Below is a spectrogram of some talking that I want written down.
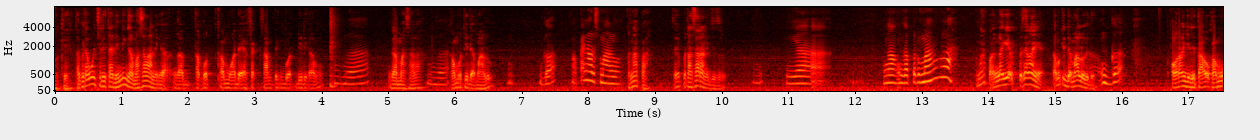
Oke. Tapi kamu ceritain ini nggak masalah nih? Nggak nggak takut kamu ada efek samping buat diri kamu? enggak Nggak masalah. Nggak. Kamu tidak malu? enggak ngapain harus malu Kenapa? Saya penasaran nih justru. ya nggak nggak perlu malu lah Kenapa? Enggak ya, saya nanya. Kamu tidak malu gitu? enggak Orang jadi tahu kamu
